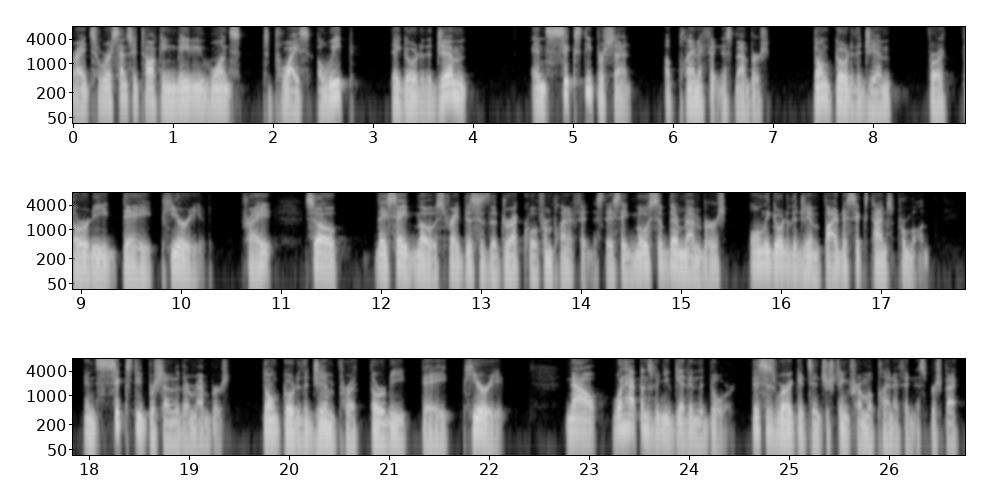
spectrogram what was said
right? So we're essentially talking maybe once to twice a week. They go to the gym, and 60% of Planet Fitness members don't go to the gym for a 30 day period, right? So they say most, right? This is the direct quote from Planet Fitness. They say most of their members only go to the gym five to six times per month, and 60% of their members don't go to the gym for a 30 day period. Now, what happens when you get in the door? This is where it gets interesting from a Planet Fitness perspective.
